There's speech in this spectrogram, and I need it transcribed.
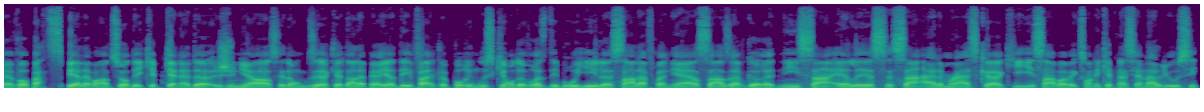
euh, va participer à l'aventure d'équipe Canada Junior. C'est donc dire que dans la période des fêtes, là, pour Rimouski, on devra se débrouiller là, sans Lafrenière, sans Avgorodny, sans Ellis, sans Adam Raska qui s'en va avec son équipe nationale lui aussi.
